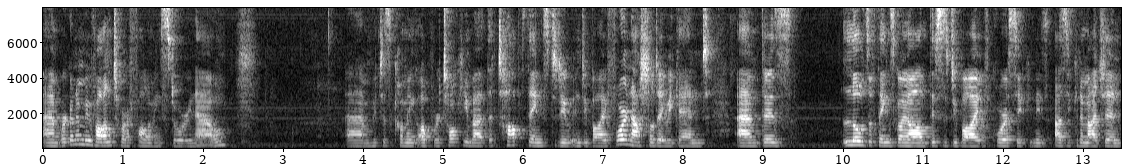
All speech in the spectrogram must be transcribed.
Um, we're going to move on to our following story now, um, which is coming up. We're talking about the top things to do in Dubai for National Day weekend. Um, there's loads of things going on. This is Dubai, of course, you can, as you can imagine.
